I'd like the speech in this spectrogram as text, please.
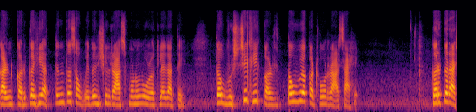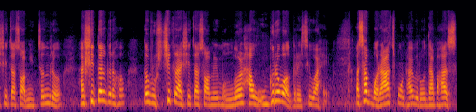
कारण कर्क ही अत्यंत संवेदनशील रास म्हणून ओळखल्या जाते. तर वृश्चिक ही कर्तव्य कठोर रास आहे. कर्क राशीचा स्वामी चंद्र हा शीतल ग्रह तर वृश्चिक राशीचा स्वामी मंगळ हा उग्र व अग्रेसिव्ह आहे. असा बराच मोठा विरोधाभास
